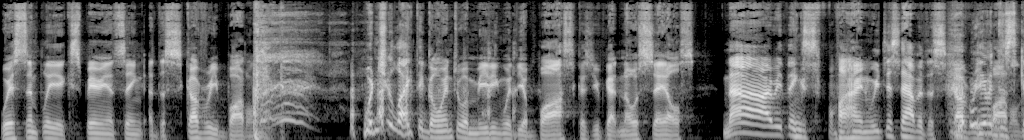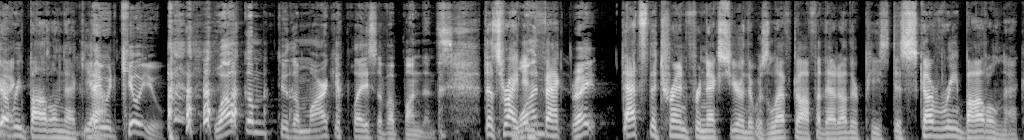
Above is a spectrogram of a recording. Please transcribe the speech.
We're simply experiencing a discovery bottleneck." Wouldn't you like to go into a meeting with your boss because you've got no sales? Nah, everything's fine. We just have a discovery We have a bottleneck. discovery bottleneck. Yeah, They would kill you. Welcome to the marketplace of abundance. that's right. One- In fact, right? That's the trend for next year that was left off of that other piece. Discovery bottleneck.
